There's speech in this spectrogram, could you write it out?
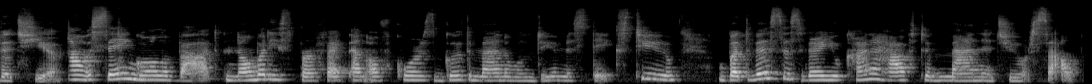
with you. Now, saying all of that, nobody's perfect, and of course, good men will do mistakes too. But this is where you kind of have to manage yourself.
